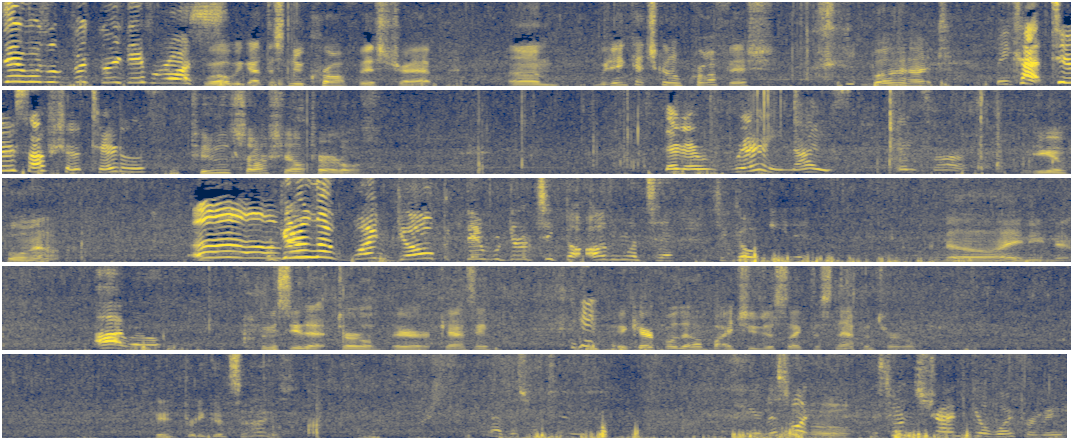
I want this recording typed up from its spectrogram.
day was a big great day for us. Well, we got this new crawfish trap. Um, we didn't catch no crawfish, but we caught two soft shell turtles. two soft shell turtles. That are very nice and soft. You gonna pull them out? Oh, we're gonna let one go, but then we're gonna take the other one to, to go eat it. No, I ain't eating it. I will. Let me see that turtle there, Cassie. Be careful, they'll bite you just like the snapping turtle. He's pretty good size. Yeah, this one's. Here, this one, Oh, this one's trying to get away from me.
